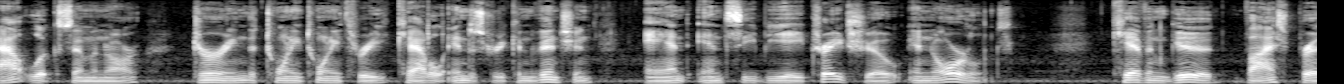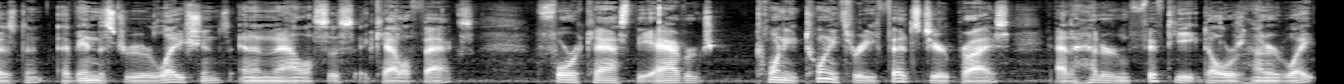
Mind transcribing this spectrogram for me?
Outlook seminar during the 2023 Cattle Industry Convention and NCBA Trade Show in New Orleans. Kevin Good, Vice President of Industry Relations and Analysis at CattleFax, forecast the average 2023 fed steer price at $158 a hundredweight,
